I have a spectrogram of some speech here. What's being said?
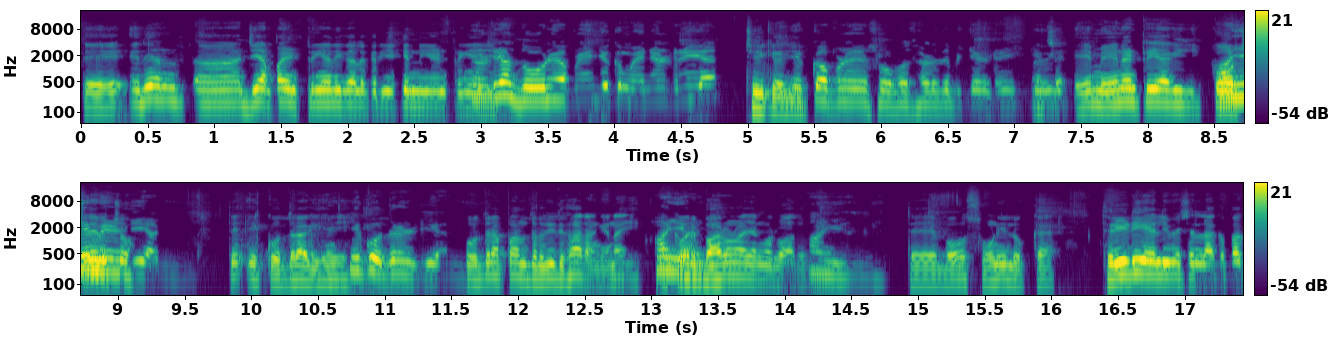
ਤੇ ਇਹਦੇ ਅੰ- ਜੇ ਆਪਾਂ ਐਂਟਰੀਆਂ ਦੀ ਗੱਲ ਕਰੀਏ ਕਿੰਨੀਆਂ ਐਂਟਰੀਆਂ ਜੀ? ਐਂਟਰੀਆਂ ਦੋ ਨੇ ਆਪਣੀਆਂ ਜੋ ਕਮੇਨ ਐਂਟਰੀ ਹੈ ਠੀਕ ਹੈ ਜੀ। ਇੱਕ ਆਪਣੇ ਸੋਫਾ ਸੈਟ ਦੇ ਵਿੱਚ ਐਂਟਰੀ ਅੱਛਾ ਇਹ ਮੇਨ ਐਂਟਰੀ ਆ ਗਈ ਜੀ ਕੋਚ ਦੇ ਵਿੱਚੋਂ? ਤੇ ਇੱਕ ਉਧਰ ਆ ਗਈ ਹੈ ਜੀ? ਇੱਕ ਉਧਰ ਐਂਟਰੀ ਆ ਗਈ। ਉਧਰ ਆਪਾਂ ਅੰਦਰ ਦੀ ਦਿਖਾ ਦਾਂਗੇ ਨਾ ਜੀ। ਇੱਕ ਵਾਰੀ ਹਾਂਜੀ। ਬਾਹਰੋਂ ਨਾ ਜਨਮ ਲਵਾ ਦਿਓ। ਹਾਂਜੀ ਹਾਂਜੀ। ਤੇ ਬਹੁਤ ਸੋਹਣੀ ਲੁੱਕ ਹੈ। 3D ਐਲੀਵੇਸ਼ਨ ਲਗਭਗ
